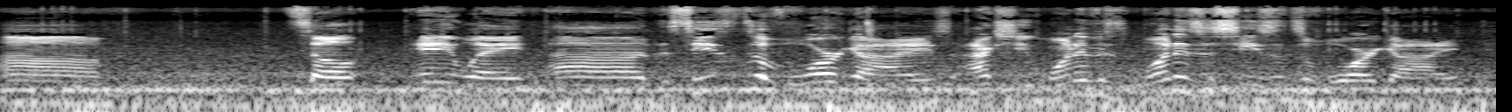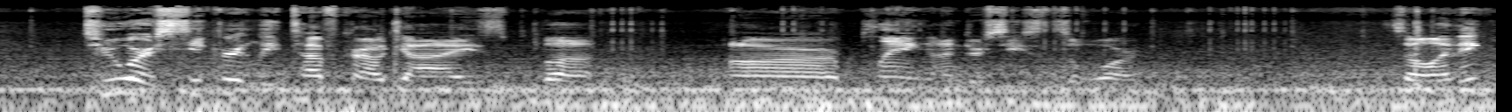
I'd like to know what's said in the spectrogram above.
Um, so anyway, uh, the Seasons of War guys. Actually, one of his one is a Seasons of War guy. Two are secretly Tough Crowd guys, but are playing under Seasons of War. So I think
